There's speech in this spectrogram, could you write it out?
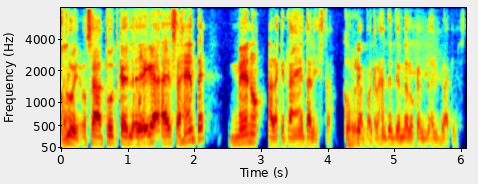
excluir, o sea, tú que le llegue a esa gente menos a la que está en esta lista. Correcto. para que la gente entienda lo que es el blacklist.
